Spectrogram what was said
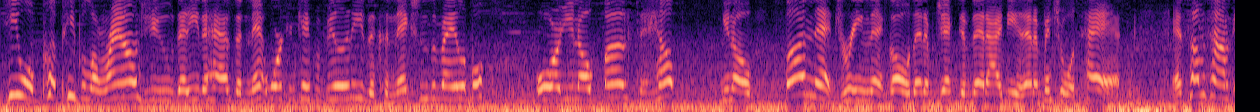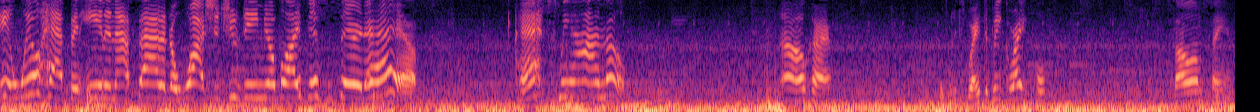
He will put people around you that either has the networking capability, the connections available, or, you know, funds to help, you know, fund that dream, that goal, that objective, that idea, that eventual task. And sometimes it will happen in and outside of the watch that you deem your life necessary to have. Ask me how I know. Oh, okay. It's great to be grateful. That's all I'm saying.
